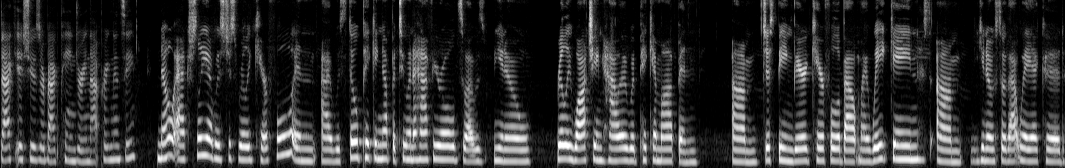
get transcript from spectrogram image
back issues or back pain during that pregnancy? No, actually, I was just really careful and I was still picking up a two and a half year old. So I was, you know, really watching how I would pick him up and um, just being very careful about my weight gain, um, you know, so that way I could,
